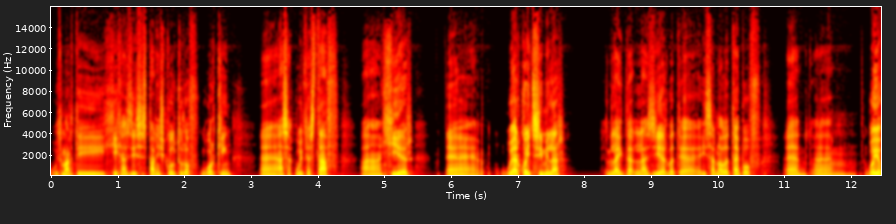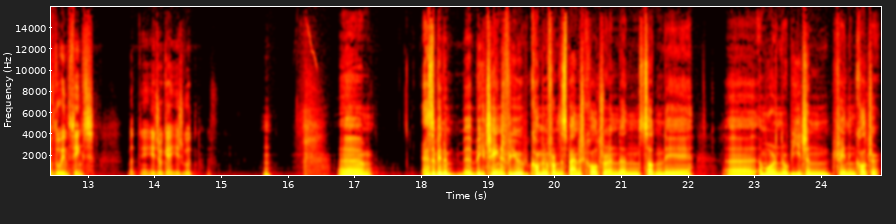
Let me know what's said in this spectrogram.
with Marty, he has this Spanish culture of working uh, as a, with the staff. Uh, here, uh, we are quite similar, like that last year, but uh, it's another type of uh, um, way of doing things. But it's okay. It's good. Um, has it been a, a big change for you coming from the Spanish culture and then suddenly uh, a more Norwegian training culture?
